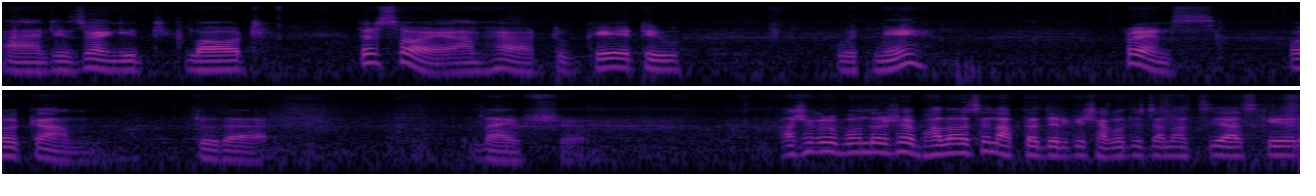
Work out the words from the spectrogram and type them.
and enjoying it a lot. That's why I'm here to get you with me, friends. Welcome to the live show. আশা করি বন্ধুরা সবাই ভালো আছেন আপনাদেরকে স্বাগত জানাচ্ছি আজকের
